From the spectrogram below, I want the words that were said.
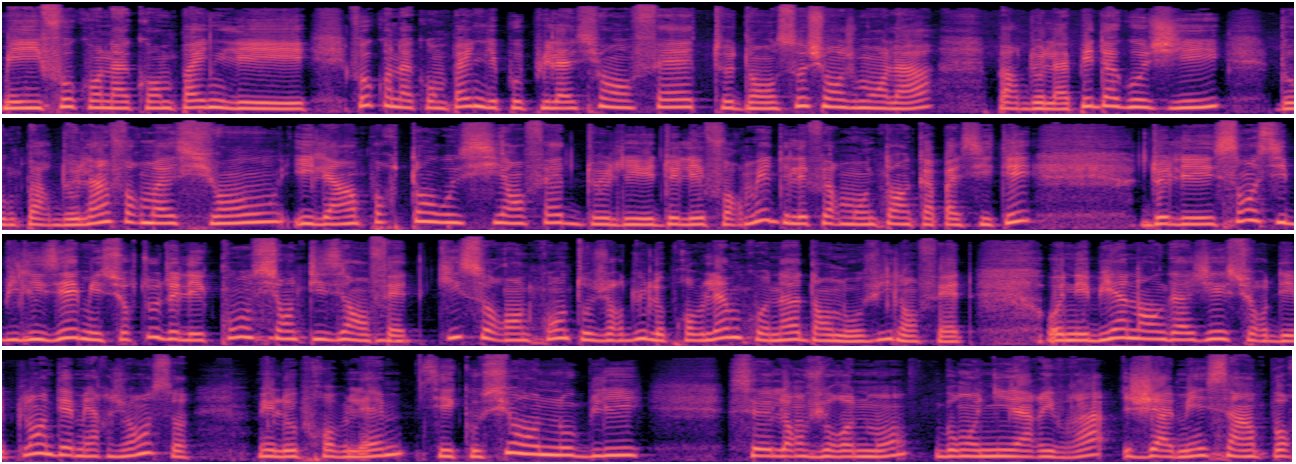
mais il faut qu'on accompagne les, il faut qu'on accompagne les populations en fait dans ce changement-là par de la pédagogie, donc par de l'information. Il est important aussi en fait de les, de les former, de les faire monter en capacité, de les sensibiliser, mais surtout de les conscientiser en fait, qui se rendent compte aujourd'hui le problème qu'on a dans nos villes en fait. On est bien engagé sur des plans d'émergence, mais le problème c'est que si on oublie l'environnement, bon on n'y arrivera jamais. C'est important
